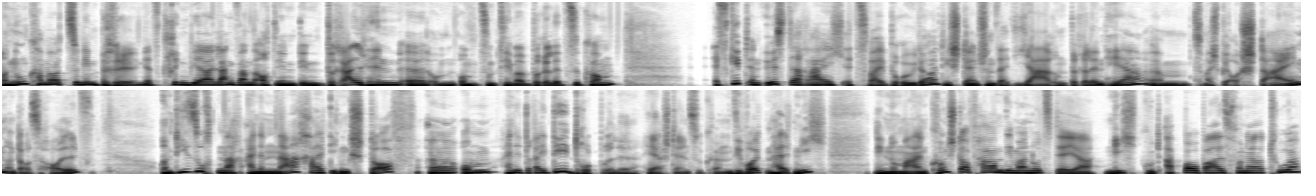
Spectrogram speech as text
Und nun kommen wir zu den Brillen. Jetzt kriegen wir langsam auch den, den Drall hin, äh, um, um zum Thema Brille zu kommen. Es gibt in Österreich zwei Brüder, die stellen schon seit Jahren Brillen her, ähm, zum Beispiel aus Stein und aus Holz. Und die suchten nach einem nachhaltigen Stoff, äh, um eine 3D-Druckbrille herstellen zu können. Sie wollten halt nicht den normalen Kunststoff haben, den man nutzt, der ja nicht gut abbaubar ist von der Natur,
